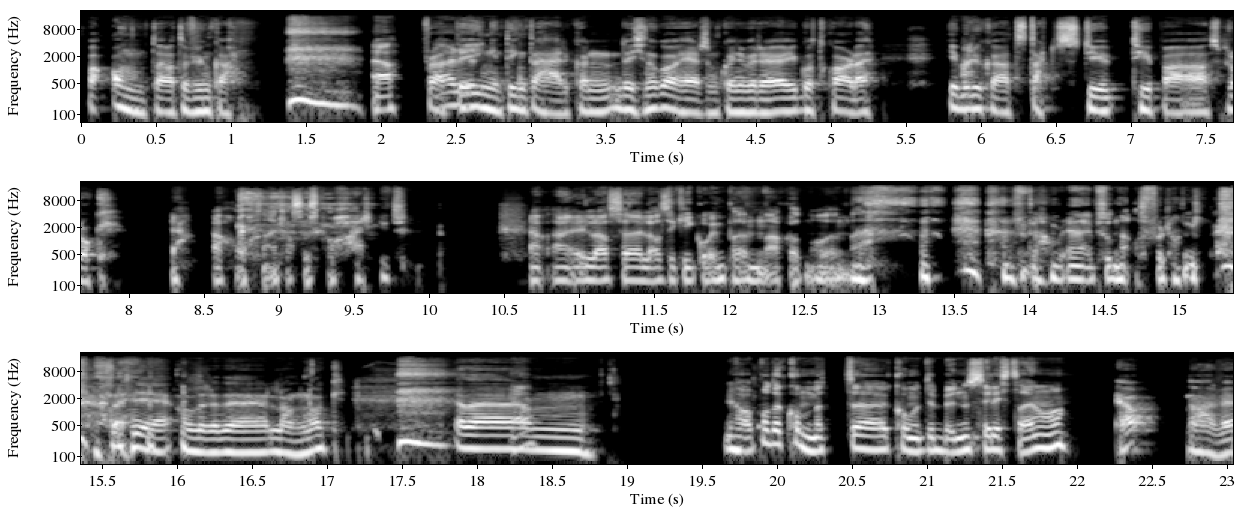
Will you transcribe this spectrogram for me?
Jeg antar at det funka. Ja, For det er ingenting det her kan, det er ikke noe her som kan være godt gale. Jeg bruker et sterkt type språk. Ja, ja den er klassisk. Å, herregud. Ja, la, oss, la oss ikke gå inn på den akkurat nå. Den, da blir den episoden altfor lang. Den er allerede lang nok. Er det, Ja. um, Vi har på en måte kommet, eh, kommet til bunns i lista igjen nå. Ja, det har vi.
